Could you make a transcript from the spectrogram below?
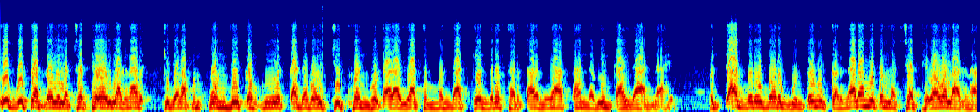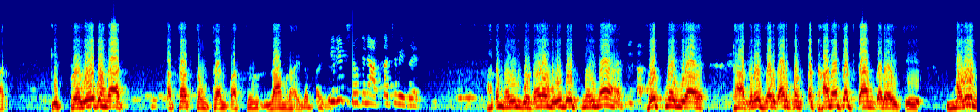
एक गोष्ट आपल्याला लक्षात ठेवावी लागणार की ज्याला आपण पोंजी कंपनी एका डबल चिट फंड घोटाळा या संबंधात केंद्र सरकारने आता नवीन कायदा आणला आहे. पण त्याचबरोबर गुंतवणूक करणाऱ्यांनी पण लक्षात ठेवावं लागणार की प्रलोभनात असा संस्थांपासून लांब राहिलं पाहिजे. आत्ताचे वेगळे आता नवीन घोटाळा होऊ देत नाही ना. होत नाही आहे ठाकरे सरकार फक्त खाण्याचंच काम करायची. म्हणून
